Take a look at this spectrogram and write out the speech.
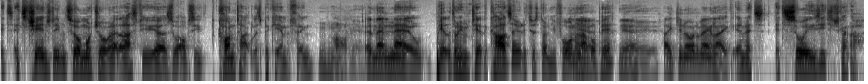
it's it's changed even so much over like the last few years. Where obviously contactless became a thing, Mhm. Oh, man. and then yeah. now people don't even take the cards out; it's just on your phone and Yeah. Apple Pay. Yeah. yeah, yeah. Like, do you know what I mean? Like, and it's it's so easy to just go, oh,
